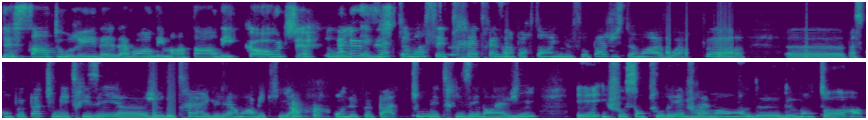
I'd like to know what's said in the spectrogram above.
de s'entourer, d'avoir des mentors, des coachs. Oui, exactement. C'est très, très important. Il ne faut pas justement avoir peur euh, parce qu'on ne peut pas tout maîtriser. Euh, je dis très régulièrement à mes clients, on ne peut pas tout maîtriser dans la vie et il faut s'entourer vraiment de, mentors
